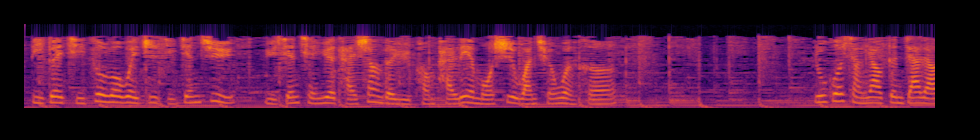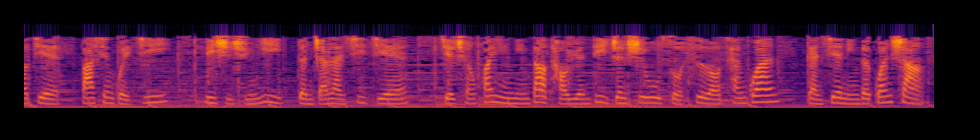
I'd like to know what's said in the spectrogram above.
比对其坐落位置及间距，与先前月台上的雨棚排列模式完全吻合。如果想要更加了解发现轨迹。历史寻绎等展览细节，竭诚欢迎您到桃园地震事务所四楼参观。感谢您的观赏。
